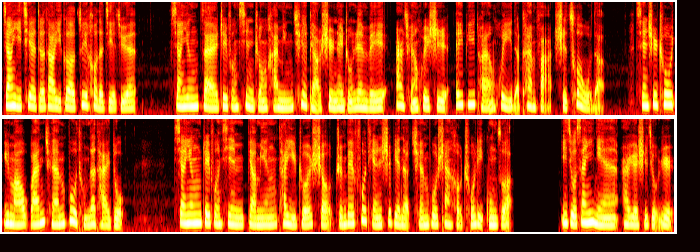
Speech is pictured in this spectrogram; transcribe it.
将一切得到一个最后的解决。项英在这封信中还明确表示，那种认为二全会是 A、B 团会议的看法是错误的。显示出与毛完全不同的态度。项英这封信表明，他已着手准备富田事变的全部善后处理工作。一九三一年二月十九日，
